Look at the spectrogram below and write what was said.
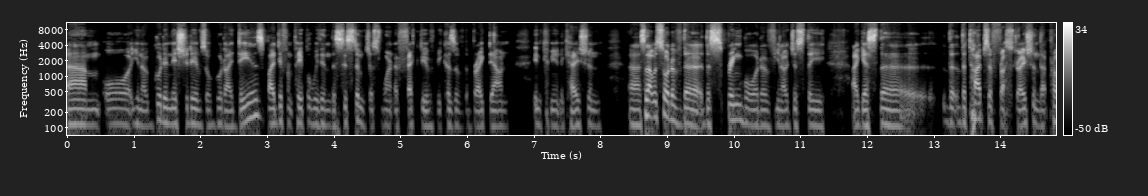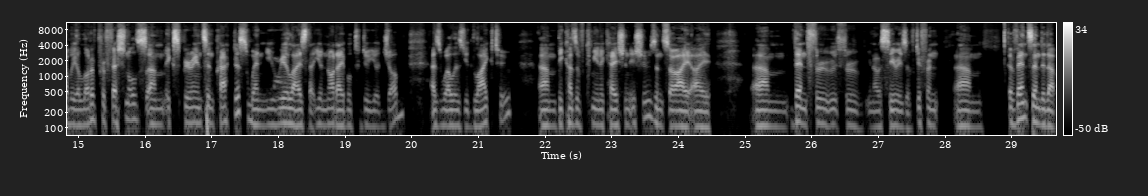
um, or you know good initiatives or good ideas by different people within the system just weren't effective because of the breakdown in communication. Uh, so that was sort of the the springboard of you know just the i guess the the, the types of frustration that probably a lot of professionals um, experience in practice when you realize that you're not able to do your job as well as you'd like to um, because of communication issues. And so i, I um, then through through you know a series of different um, events ended up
